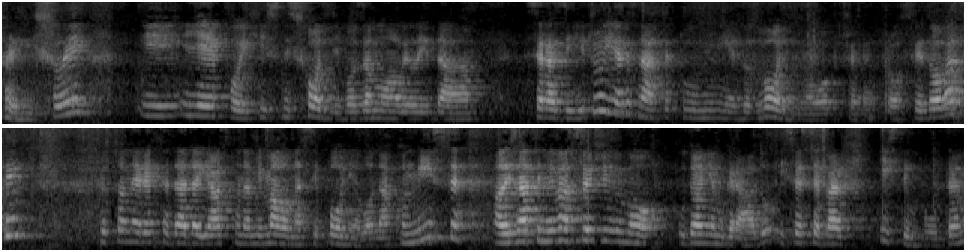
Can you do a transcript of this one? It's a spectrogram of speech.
prišli i lijepo ih i snishodljivo zamolili da se raziđu, jer znate, tu nije dozvoljeno uopće prosvjedovati. Što su one rekle, da, da, jasno nam i malo nas je ponijelo nakon mise, ali znate, mi vam sve živimo u Donjem gradu i sve se baš istim putem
